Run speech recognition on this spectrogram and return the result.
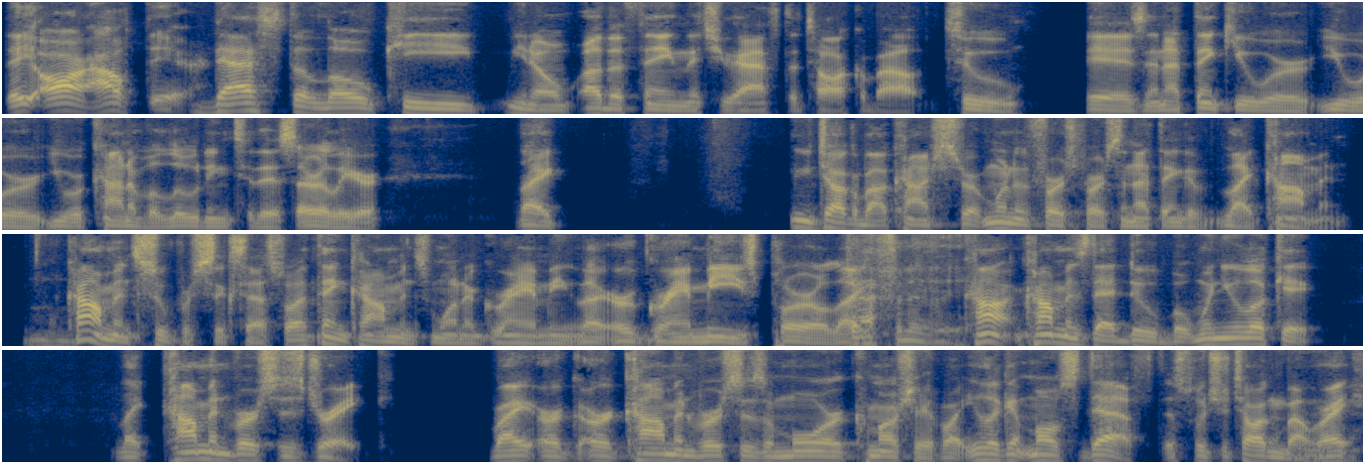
they are out there. that's the low key, you know, other thing that you have to talk about too is, and I think you were you were you were kind of alluding to this earlier. Like you talk about conscious one of the first person I think of like Common. Mhm. Common's super successful. I think Common's won a Grammy, like or Grammys plural. Like Definitely. Com- Common's that dude. But when you look at like Common versus Drake, right, or or Common versus a more commercial hip hop, you look at Mos Def. That's what you're talking about, right?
